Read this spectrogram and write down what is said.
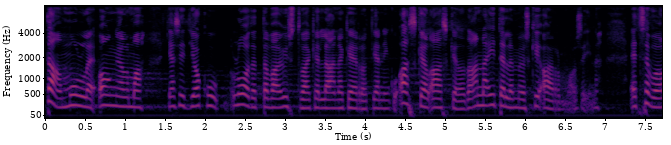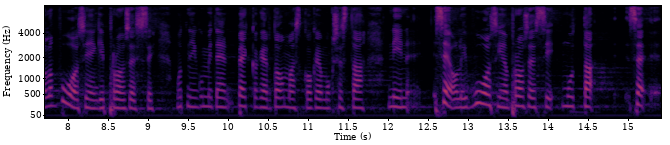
tämä on mulle ongelma, ja sitten joku luotettava ystävä, kelle aina kerrot, ja niin kuin askel askelta, anna itselle myöskin armoa siinä. Että se voi olla vuosienkin prosessi, mutta niin kuin miten Pekka kertoi omasta kokemuksestaan, niin se oli vuosien prosessi, mutta se,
